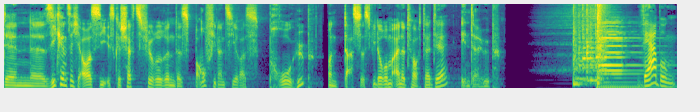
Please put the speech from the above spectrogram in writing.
denn äh, sie kennt sich aus, sie ist Geschäftsführerin des Baufinanzierers ProHyp und das ist wiederum eine Tochter der Interhyp. Werbung.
